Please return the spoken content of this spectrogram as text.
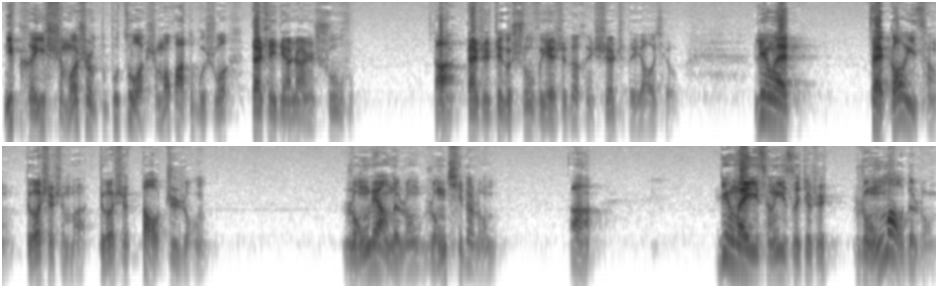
你可以什么事都不做，什么话都不说，但是一定要让人舒服，啊！但是这个舒服也是个很奢侈的要求。另外，再高一层，德是什么？德是道之容，容量的容，容器的容，啊。另外一层意思就是容貌的容。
